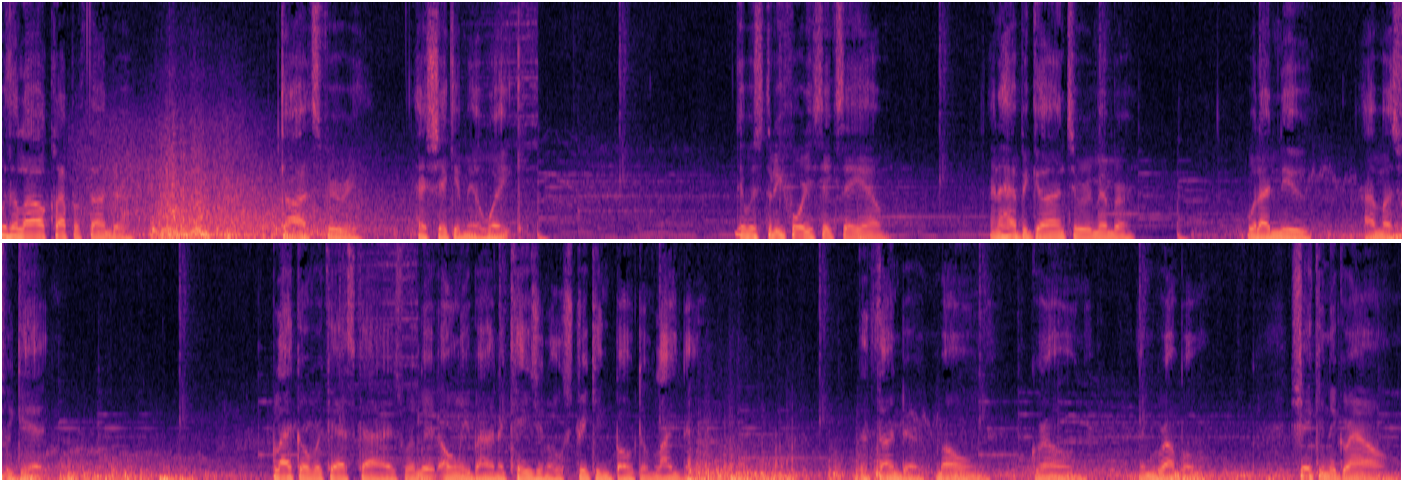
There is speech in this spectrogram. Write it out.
With a loud clap of thunder, God's fury had shaken me awake. It was 3:46 a.m., and I had begun to remember what I knew I must forget. Black overcast skies were lit only by an occasional streaking bolt of lightning. The thunder moaned, groaned, and rumbled, shaking the ground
